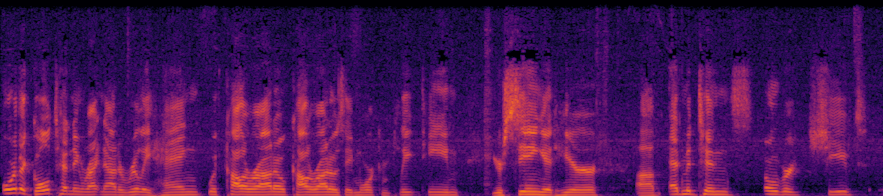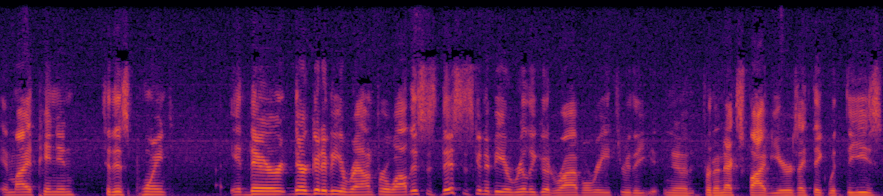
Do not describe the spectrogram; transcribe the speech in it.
or the goaltending right now to really hang with Colorado. Colorado is a more complete team. You're seeing it here. Uh, Edmonton's overachieved, in my opinion, to this point. They're they're going to be around for a while. This is this is going to be a really good rivalry through the you know for the next five years. I think with these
